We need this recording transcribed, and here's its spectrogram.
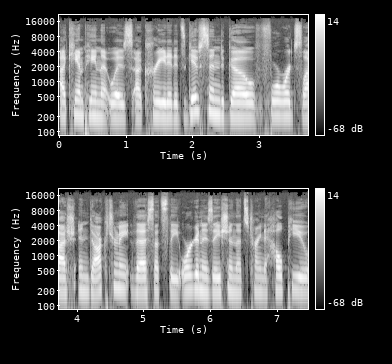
a campaign that was uh, created. It's Give Send Go forward slash indoctrinate this. That's the organization that's trying to help you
